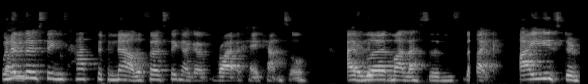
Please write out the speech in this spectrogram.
Whenever right. those things happen now, the first thing I go, right, okay, cancel. I've learned my lessons. Like I used to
